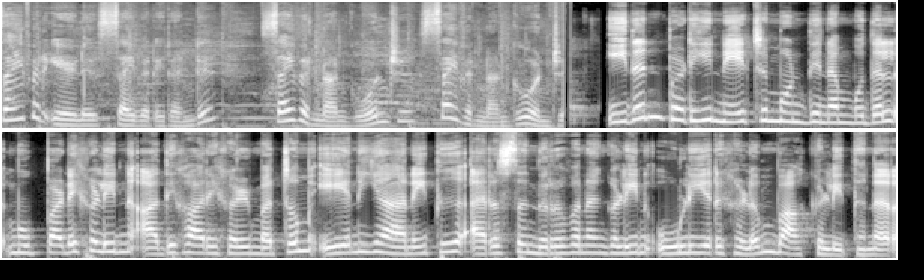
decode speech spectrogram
சைபர் ஏழு சைபர் இரண்டு சைபர் நான்கு ஒன்று சைபர் நான்கு ஒன்று. இதன்படி நேற்று முன்தினம் முதல் முப்படைகளின் அதிகாரிகள் மற்றும் ஏனைய அனைத்து அரசு நிறுவனங்களின் ஊழியர்களும் வாக்களித்தனர்.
